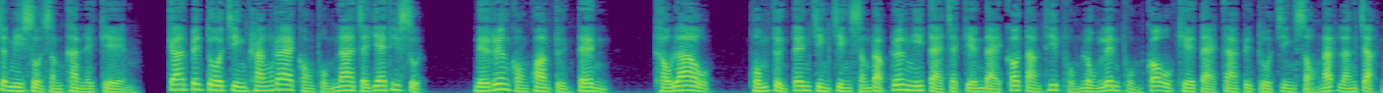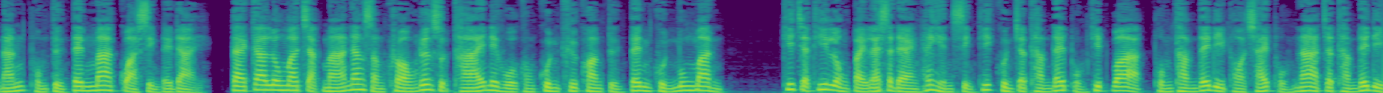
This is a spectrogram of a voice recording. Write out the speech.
จะมีส่วนสำคัญในเกม การเป็นตัวจริงครั้งแรกของผมน่าจะแย่ที่สุด ในเรื่องของความตื่นเต้น เขาเล่า ผมตื่นเต้นจริง ๆสำหรับเรื่องนี้แต่จะเกมใดก็ตามที่ผมลงเล่นผมก็โอเค แต่การเป็นตัวจริงสองนัดหลังจากนั้นผมตื่นเต้นมากกว่าสิ่งใด ๆแต่การลงมาจากม้านั่งสำครองเรื่องสุดท้ายในหัวของคุณคือความตื่นเต้นคุณมุ่งมั่น ที่จะที่ลงไปและแสดงให้เห็นสิ่งที่คุณจะทำได้ผมคิดว่า ผมทำได้ดีพอใช้ผมน่าจะทำได้ดี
